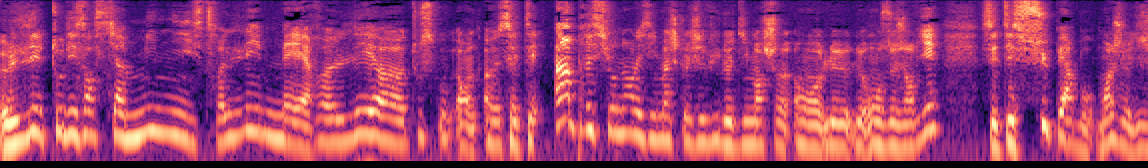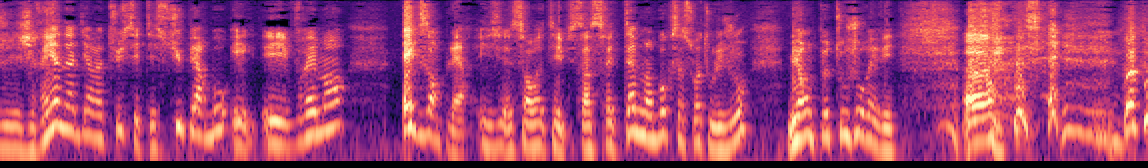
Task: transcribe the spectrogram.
euh, les, tous les anciens ministres, les maires, les, euh, tout ce que, euh, c'était impressionnant les images que j'ai vues le dimanche, euh, le, le 11 janvier, c'était super beau. Moi, je- j'ai rien à dire là-dessus, c'était super beau et, et vraiment exemplaire. Et ça aurait été, ça serait tellement beau que ça soit tous les jours, mais on peut toujours rêver. Euh, quoique,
